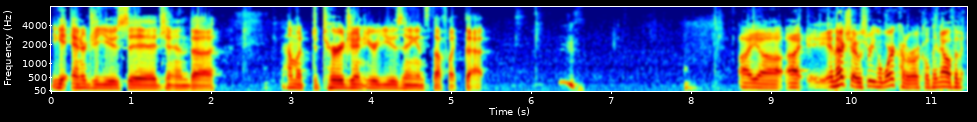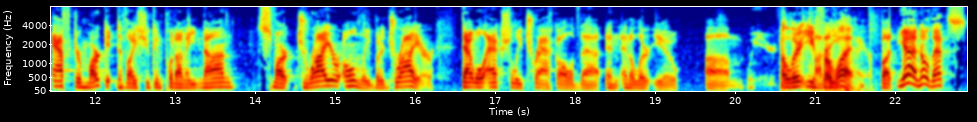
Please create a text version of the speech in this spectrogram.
you get energy usage and uh, how much detergent you're using and stuff like that. I, uh, I and actually I was reading a Wirecutter article. They now have an aftermarket device you can put on a non-smart dryer only, but a dryer that will actually track all of that and, and alert you. Um, Alert you for what? dryer. But yeah, no, that's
